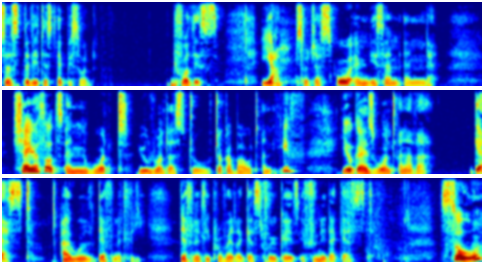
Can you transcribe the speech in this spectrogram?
just the latest episode before this. Yeah, so just go and listen and share your thoughts and what you want us to talk about and if you guys want another guest. I will definitely, definitely provide a guest for you guys if you need a guest. So,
